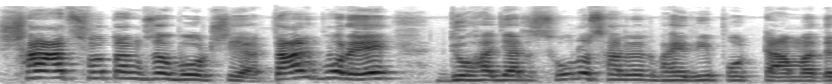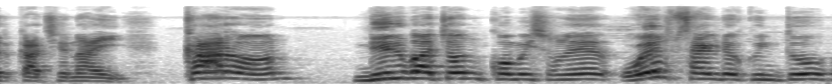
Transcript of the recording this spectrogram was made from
সাত শতাংশ ভোট শেয়ার তারপরে দু হাজার ষোলো সালের ভাই রিপোর্টটা আমাদের কাছে নাই। কারণ নির্বাচন কমিশনের ওয়েবসাইটে কিন্তু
